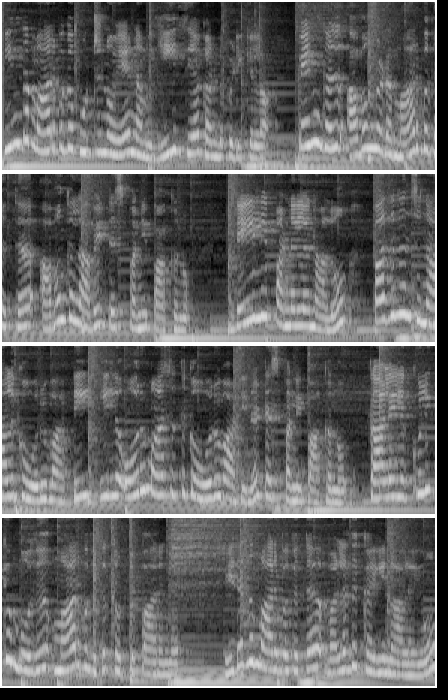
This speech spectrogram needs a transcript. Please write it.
இந்த மார்பக புற்றுநோயை நம்ம ஈஸியா கண்டுபிடிக்கலாம். பெண்கள் அவங்களோட மார்பகத்தை அவங்களாவே டெஸ்ட் பண்ணி பார்க்கணும். டெய்லி பண்ணலைனாலும் பதினஞ்சு நாளுக்கு ஒரு வாட்டி இல்ல ஒரு மாசத்துக்கு ஒரு வாட்டின்னு டெஸ்ட் பண்ணி பார்க்கணும். காலையில குளிக்கும் போது மார்பகத்தை தொட்டு பாருங்க. இடது மார்பகத்தை வலது கையினாலையும்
